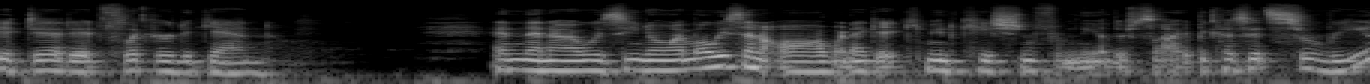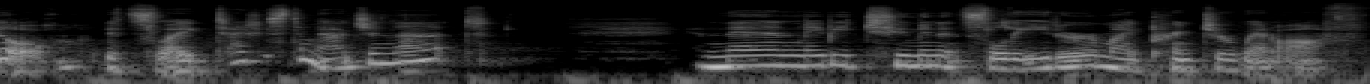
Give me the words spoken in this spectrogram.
it did, it flickered again. And then I was, you know, I'm always in awe when I get communication from the other side because it's surreal. It's like, did I just imagine that? And then maybe two minutes later, my printer went off.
